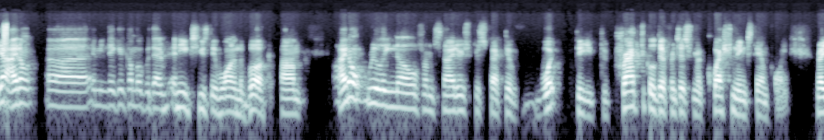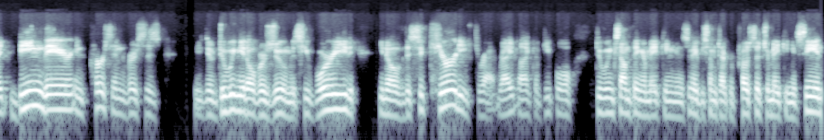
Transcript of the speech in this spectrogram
yeah, I don't. Uh, I mean, they could come up with any excuse they want in the book. Um, I don't really know from Snyder's perspective what the, the practical difference is from a questioning standpoint, right? Being there in person versus you know doing it over Zoom. Is he worried, you know, the security threat, right? Like of people doing something or making this maybe some type of process or making a scene.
